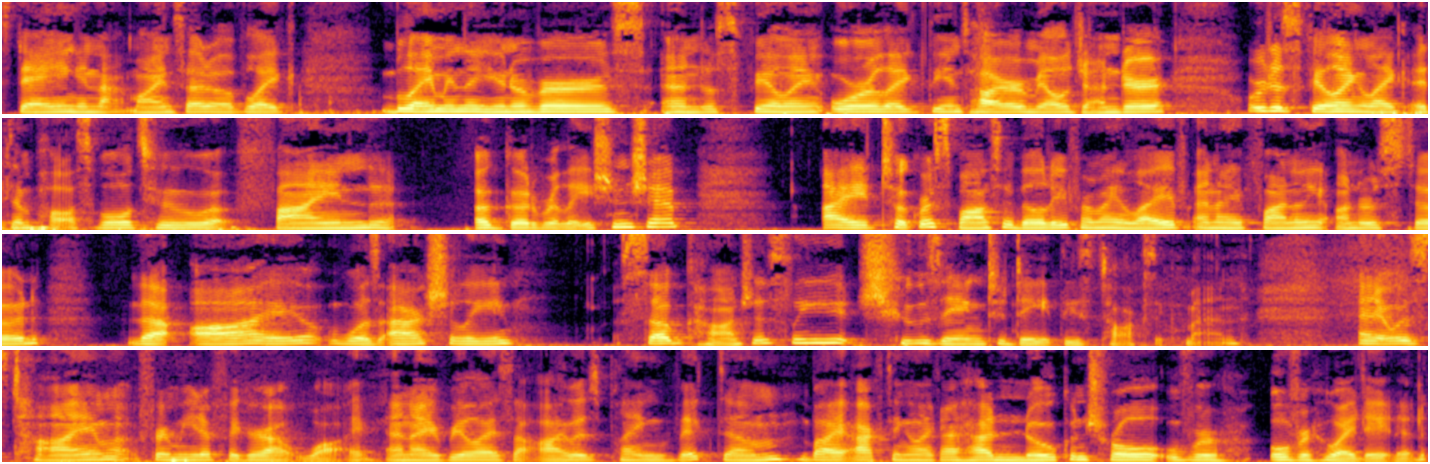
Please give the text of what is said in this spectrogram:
staying in that mindset of like blaming the universe and just feeling, or like the entire male gender, or just feeling like it's impossible to find a good relationship, I took responsibility for my life and I finally understood that I was actually subconsciously choosing to date these toxic men. And it was time for me to figure out why. And I realized that I was playing victim by acting like I had no control over over who I dated.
